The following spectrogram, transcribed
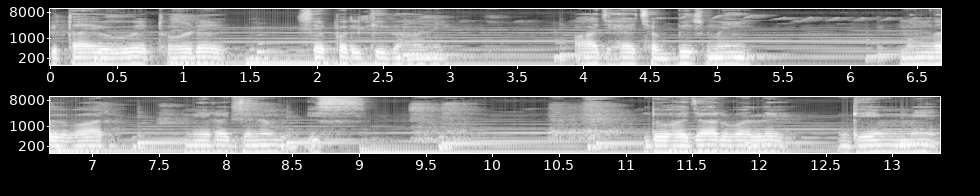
बिताए हुए थोड़े से पल की कहानी। आज है 26 मई। मंगलवार, मेरा जन्म इस 2000 वाले गेम में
